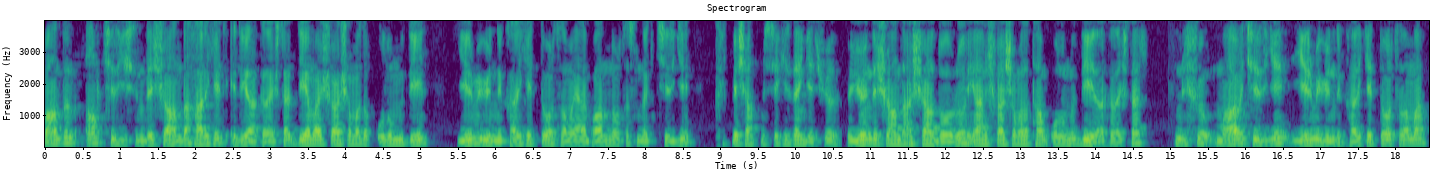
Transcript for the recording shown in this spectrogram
Bandın alt çizgisinde şu anda hareket ediyor arkadaşlar. DMA şu aşamada olumlu değil. 20 günlük hareketli ortalama yani bandın ortasındaki çizgi 45-68'den geçiyor. Ve yönde şu anda aşağı doğru. Yani şu aşamada tam olumlu değil arkadaşlar. Şimdi şu mavi çizgi 20 günlük hareketli ortalama.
